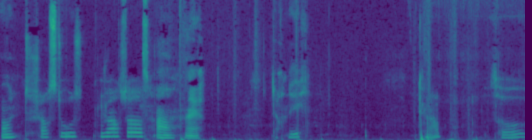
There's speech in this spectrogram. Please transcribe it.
Und schaust du Du schaust das? Ah, ne. Doch nicht. Knapp. So.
